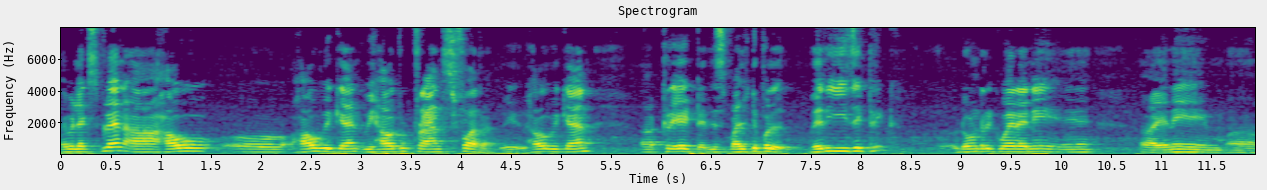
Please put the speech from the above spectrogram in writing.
I will explain uh, how uh, how we can we have to transfer. We, how we can uh, create this multiple very easy trick. Don't require any uh, uh, any uh,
